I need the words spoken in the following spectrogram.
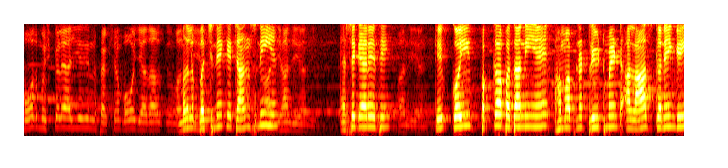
बहुत मुश्किल है ये इन्फेक्शन बहुत ज़्यादा मतलब बचने के चांस नहीं है? हाँ जी हाँ जी ऐसे कह रहे थे कि कोई पक्का पता नहीं है हम अपना ट्रीटमेंट अलाज करेंगे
